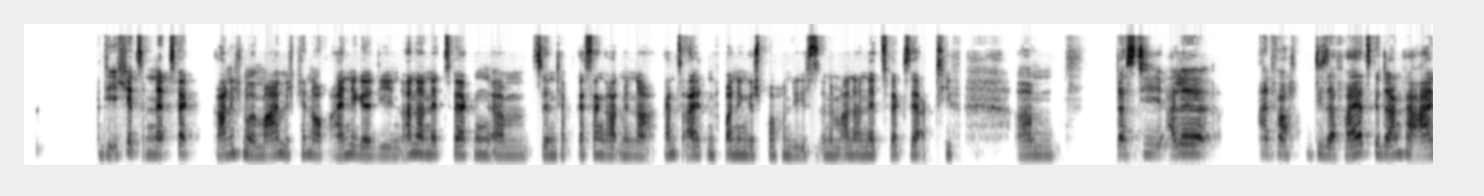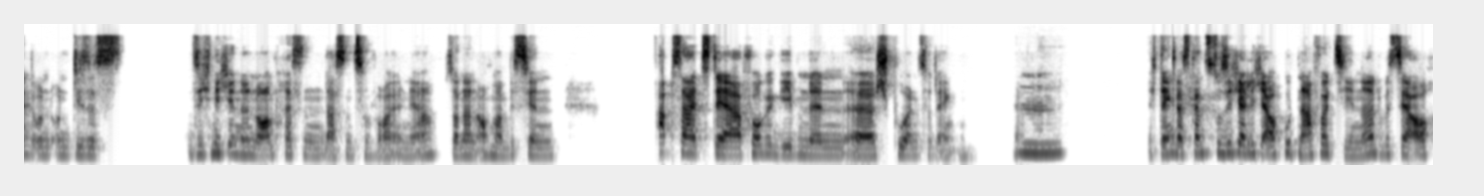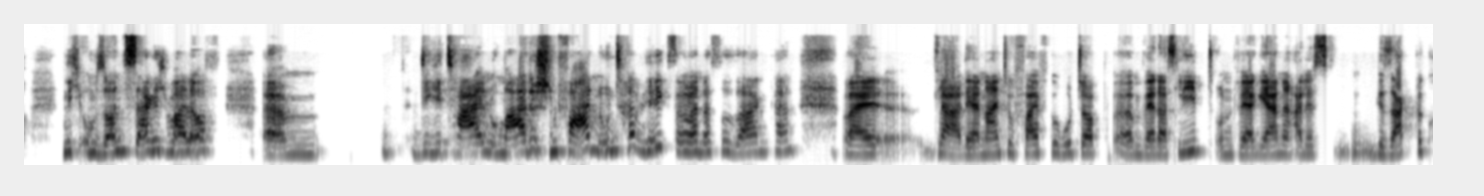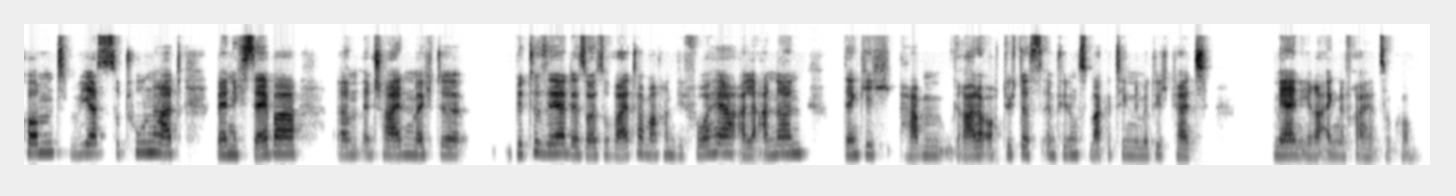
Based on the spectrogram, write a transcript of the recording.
die ich jetzt im Netzwerk gar nicht nur in meinem, ich kenne auch einige, die in anderen Netzwerken ähm, sind. Ich habe gestern gerade mit einer ganz alten Freundin gesprochen, die ist in einem anderen Netzwerk sehr aktiv, ähm, dass die alle einfach dieser Freiheitsgedanke eint und, und dieses sich nicht in eine Norm pressen lassen zu wollen, ja, sondern auch mal ein bisschen abseits der vorgegebenen äh, Spuren zu denken. Ja. Mhm. Ich denke, das kannst du sicherlich auch gut nachvollziehen. Ne? Du bist ja auch nicht umsonst, sage ich mal, auf ähm, digitalen, nomadischen Faden unterwegs, wenn man das so sagen kann. Weil äh, klar, der 9-to-5-Bürojob, ähm, wer das liebt und wer gerne alles gesagt bekommt, wie er es zu tun hat, wer nicht selber ähm, entscheiden möchte, bitte sehr, der soll so weitermachen wie vorher. Alle anderen, denke ich, haben gerade auch durch das Empfehlungsmarketing eine Möglichkeit, mehr in ihre eigene Freiheit zu kommen.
